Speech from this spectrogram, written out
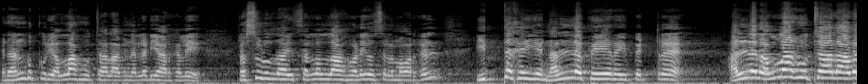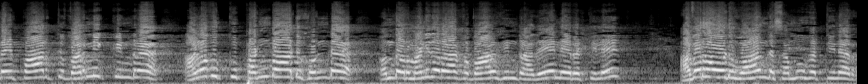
என் அன்புக்குரிய அல்லாஹு தாலாவின் நல்லடியார்களே ரசூலுல்லாய் ஸல்லல்லாஹு அலைஹி அவர்கள் இத்தகைய நல்ல பெயரை பெற்ற அல்லது அல்லாஹூ சாலா அவரை பார்த்து வர்ணிக்கின்ற அளவுக்கு பண்பாடு கொண்ட அந்த ஒரு மனிதராக வாழ்கின்ற அதே நேரத்திலே அவரோடு வாழ்ந்த சமூகத்தினர்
